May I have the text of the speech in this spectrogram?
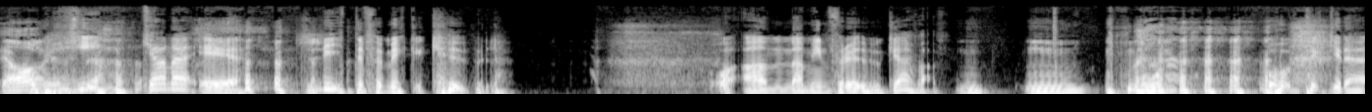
Ja, det. hinkarna är lite för mycket kul. Och Anna, min fruga, va? Mm. Och hon, och hon, tycker det här,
